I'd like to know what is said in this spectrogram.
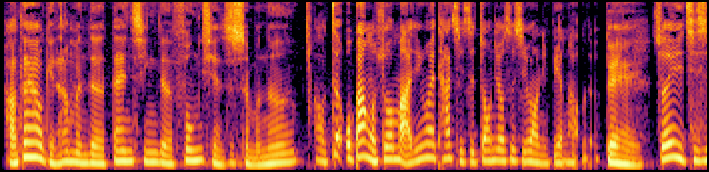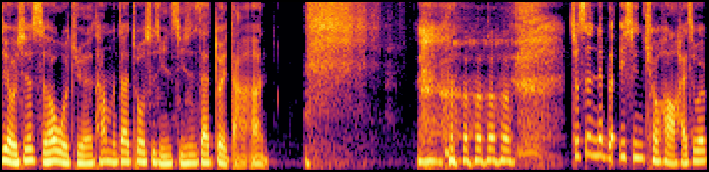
好，但要给他们的担心的风险是什么呢？哦，这我刚刚有说嘛，因为他其实终究是希望你变好的，对，所以其实有些时候，我觉得他们在做事情，其实在对答案，就是那个一心求好，还是会。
